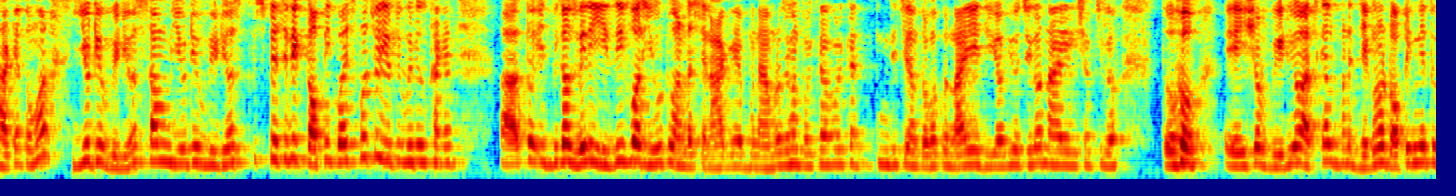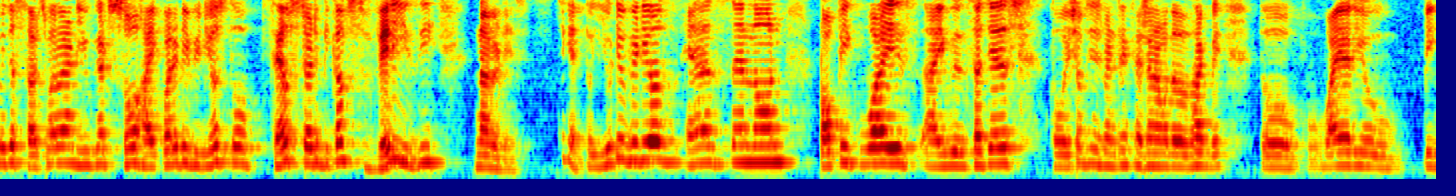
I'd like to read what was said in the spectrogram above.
থাকে তোমার YouTube videos some YouTube videos specific topic wise প্রচুর ইউটিউব ভিডিওস থাকে। তো it becomes very easy for you to understand আগে মানে আমরা যখন পরীক্ষা পরীক্ষা দিচ্ছিলাম, তখন তো নাই এই জিওভিও ছিল না এইসব ছিল। তো এইসব ভিডিও আজকাল মানে যে কোনো টপিক নিয়ে তুমি জাস্ট সার্চ মারো and you get so high quality videos তো self study becomes very easy nowadays ঠিক আছে? তো YouTube videos as an on topic wise I will suggest তো এইসব জিনিস মেন্টারিং সেশনের মধ্যে তো থাকবে। তো why are you being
